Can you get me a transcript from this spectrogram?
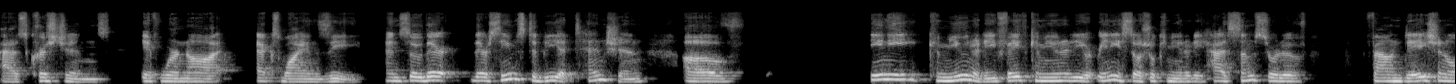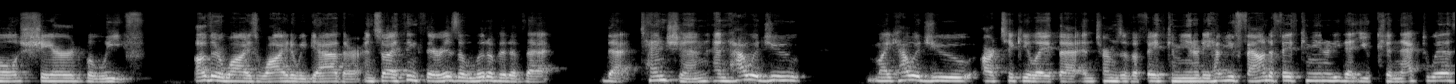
as christians if we're not x y and z? And so there there seems to be a tension of any community, faith community, or any social community has some sort of foundational shared belief. Otherwise, why do we gather? And so I think there is a little bit of that that tension. And how would you, Mike, how would you articulate that in terms of a faith community? Have you found a faith community that you connect with?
